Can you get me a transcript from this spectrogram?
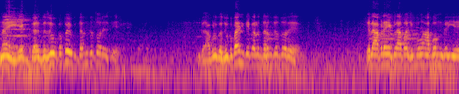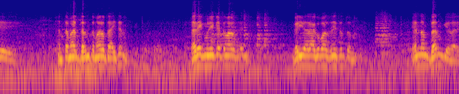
નહીં. એક ગજુ કપાયું ધર્મ જતો રહેશે આપણું ગજુ કપાય ને તે પેલો ધર્મ જતો રહે. એટલે આપણે એકલા પાછી આ બોમ કરીએ. અને તમારો ધર્મ તમારો થાય છે ને. દરેક મિનિટે તમારો થાય ને ઘડી વાર આગો પાસ નહીં થતો ને. એનું નામ ધર્મ કહેવાય.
